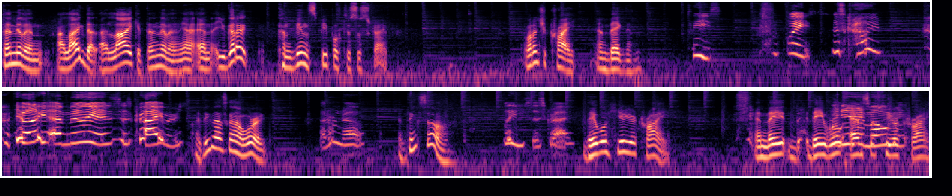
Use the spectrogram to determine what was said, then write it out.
10 million, I like that. I like it. 10 million, yeah. And you gotta convince people to subscribe. Why don't you cry and beg them? Please, please, subscribe. You want to get a million subscribers? I think that's gonna work. I don't know. I think so. Please subscribe. They will hear your cry, and they they will answer to your cry.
